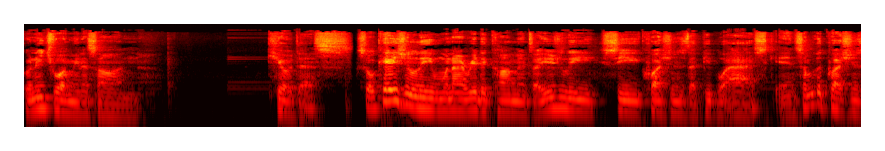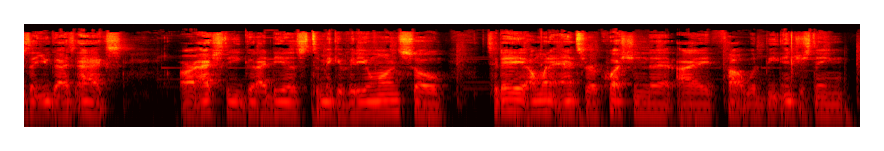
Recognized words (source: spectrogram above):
Konnichiwa minasan. Kyodes. So occasionally when I read the comments, I usually see questions that people ask. And some of the questions that you guys ask are actually good ideas to make a video on. So today I want to answer a question that I thought would be interesting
